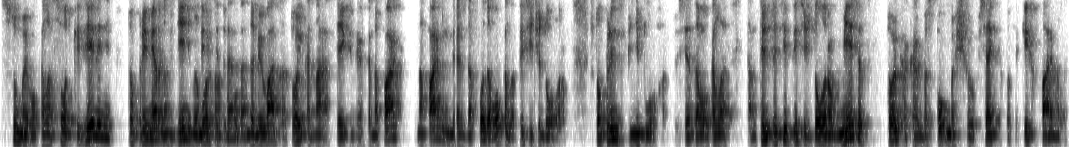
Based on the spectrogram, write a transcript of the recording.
с суммой около сотки зелени, то примерно в день вы можете добиваться только на стейкингах и на, фарм, на фармингах дохода около 1000 долларов, что, в принципе, неплохо. То есть это около там, 30 тысяч долларов в месяц только как бы с помощью всяких вот таких фармилок.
